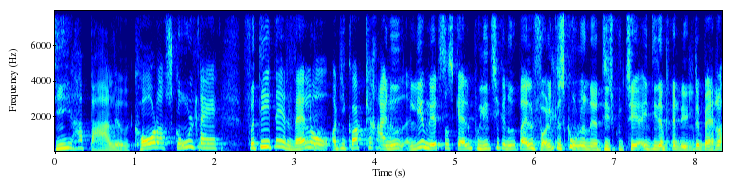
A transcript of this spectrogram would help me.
De har bare lavet kortere skoledage, fordi det er et valgår, og de godt kan regne ud, at lige om lidt, så skal alle politikerne ud på alle folkeskolerne og diskutere i de der paneldebatter.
